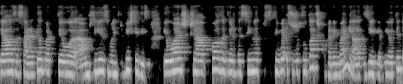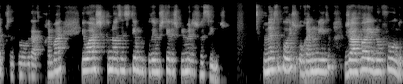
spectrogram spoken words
delas, a Sarah Gilbert, deu há uns dias uma entrevista e disse: Eu acho que já pode haver vacina se, tiver, se os resultados correrem bem, e ela dizia que havia 80% de probabilidade de correr bem. Eu acho que nós em setembro podemos ter as primeiras vacinas. Mas depois o Reino Unido já veio, no fundo,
